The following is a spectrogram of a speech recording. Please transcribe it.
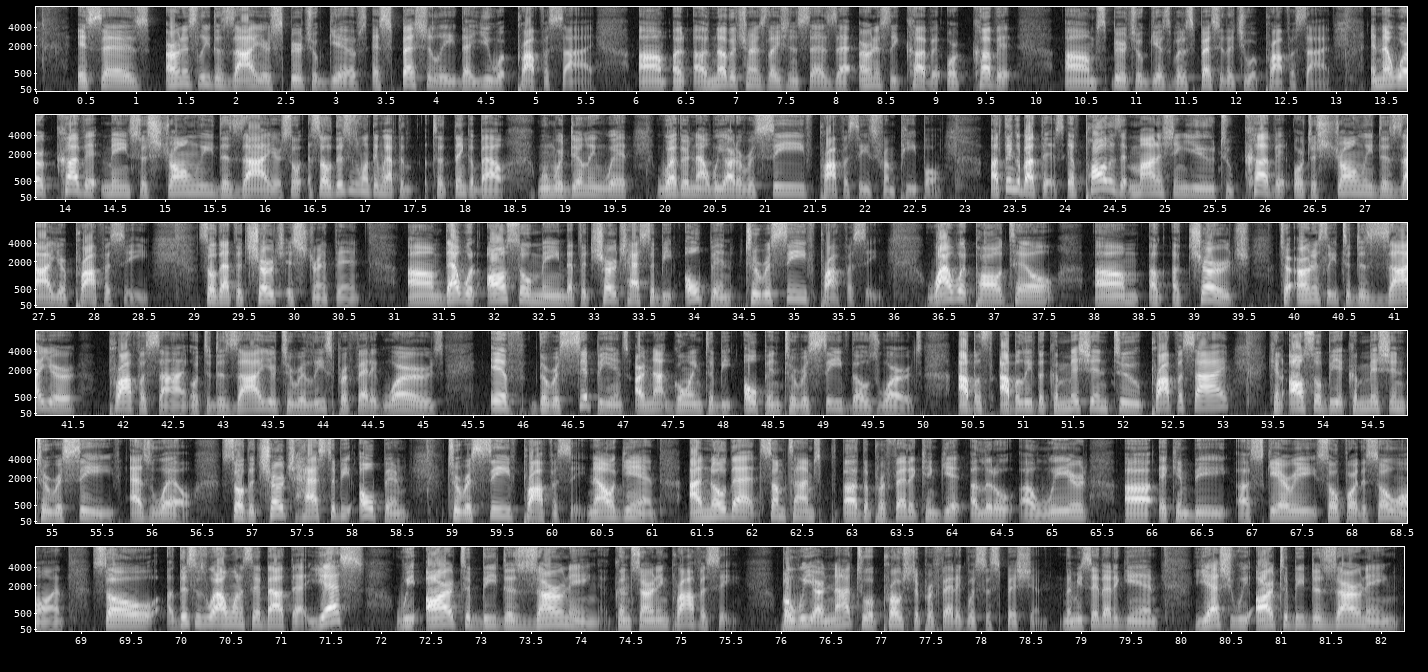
it says, earnestly desire spiritual gifts, especially that you would prophesy. Um, a, another translation says that earnestly covet or covet um, spiritual gifts, but especially that you would prophesy. And that word covet means to strongly desire. So, so this is one thing we have to, to think about when we're dealing with whether or not we are to receive prophecies from people. Uh, think about this. If Paul is admonishing you to covet or to strongly desire prophecy so that the church is strengthened, um, that would also mean that the church has to be open to receive prophecy. Why would Paul tell um, a, a church to earnestly to desire prophesying or to desire to release prophetic words if the recipients are not going to be open to receive those words. I, be- I believe the commission to prophesy can also be a commission to receive as well. So the church has to be open to receive prophecy. Now, again, I know that sometimes uh, the prophetic can get a little uh, weird. Uh, it can be uh, scary, so forth and so on. So, uh, this is what I want to say about that. Yes, we are to be discerning concerning prophecy, but we are not to approach the prophetic with suspicion. Let me say that again. Yes, we are to be discerning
